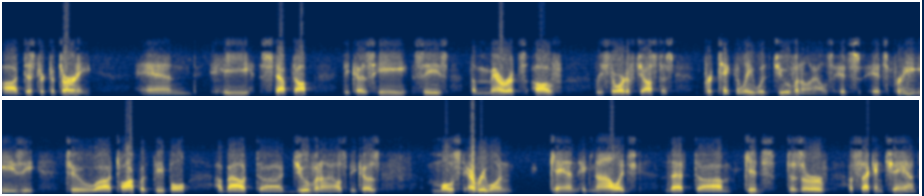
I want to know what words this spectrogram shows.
uh, district attorney and he stepped up because he sees the merits of restorative justice, particularly with juveniles. It's it's pretty easy to uh, talk with people about uh, juveniles because most everyone can acknowledge that um, kids deserve a second chance,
